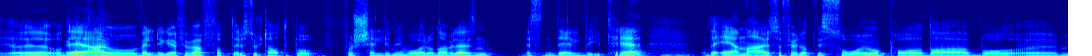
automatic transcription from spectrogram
øh, og det er jo veldig gøy, for vi har fått resultater på forskjellige nivåer, og da vil jeg liksom nesten dele det i tre. Og det ene er jo selvfølgelig at vi så jo på da bå- øh,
